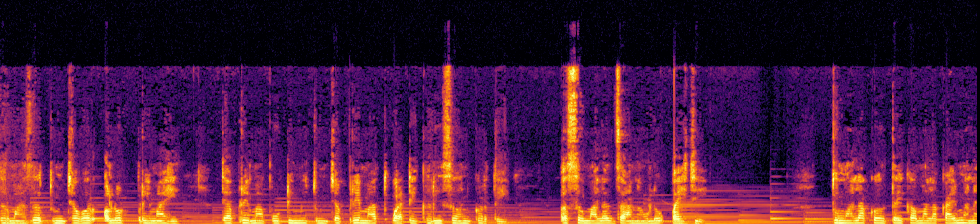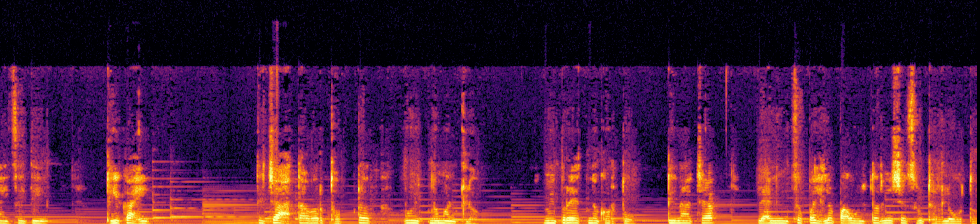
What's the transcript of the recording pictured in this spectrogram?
तर माझं तुमच्यावर अलोट प्रेम आहे. त्या प्रेमापोटी मी तुमच्या प्रेमात वाटेकरी सहन करते असं मला जाणवलं पाहिजे. तुम्हाला कळतंय का मला काय म्हणायचं ते? ठीक आहे. तिच्या हातावर थोपटत रोहितनं म्हटलं मी प्रयत्न करतो. टीनाच्या प्लॅनिंगचं पहिलं पाऊल तर यशस्वी ठरलं होतं.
